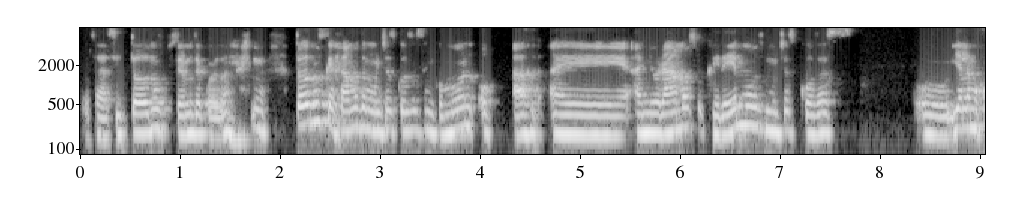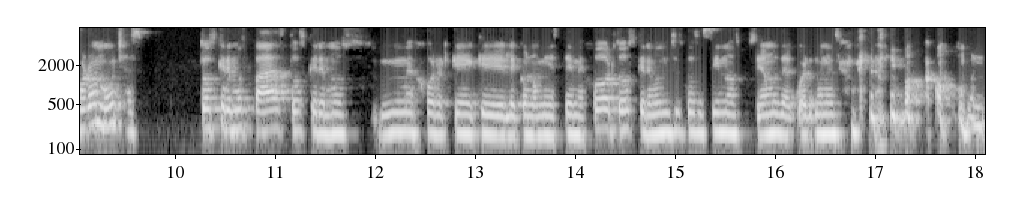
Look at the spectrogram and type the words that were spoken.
O sea, si todos nos pusiéramos de acuerdo, todos nos quejamos de muchas cosas en común o eh, añoramos o queremos muchas cosas, y a lo mejor no muchas. Todos queremos paz, todos queremos mejor que, que la economía esté mejor, todos queremos muchas cosas y nos pusiéramos de acuerdo en ese objetivo común,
